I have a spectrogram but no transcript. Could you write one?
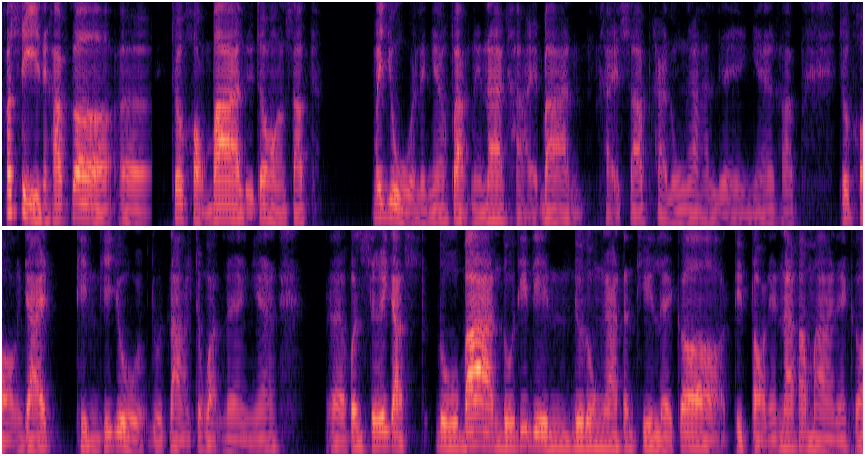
ข้อสี่นะครับก็เอ่อเจ้าของบ้านหรือเจ้าของทรัพย์ไม่อยู่อะไรเงี้ยฝากในหน้าขายบ้านขายทรัพย์ขายโรงงานเลยอย่างเงี้ยครับ เจ้าของย้าย ถิ่นที่อยู่อยู่ต่างจังหวัดเลยอย่างเงี้ยเอ่อคนซื้ออยากดูบ้านดูที่ดินดูโรงงานทันทีเลยก็ติดต่อในหน้าเข้ามาเนี่ยก็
